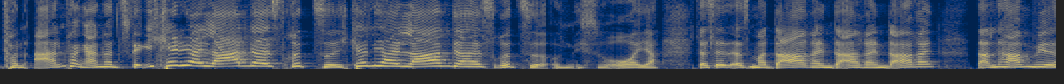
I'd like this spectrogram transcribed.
von Anfang an hat sie gesagt, ich kenne ja einen Laden, der heißt Ritze, ich kenne ja einen Laden, der heißt Ritze. Und ich so, oh ja, das jetzt erstmal da rein, da rein, da rein. Dann haben wir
